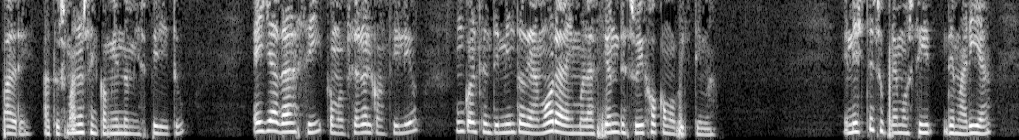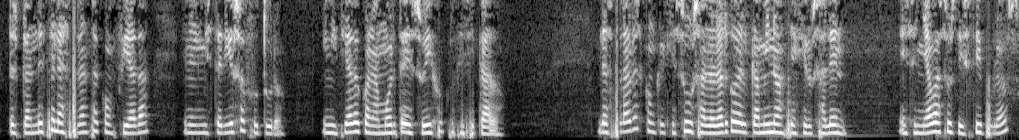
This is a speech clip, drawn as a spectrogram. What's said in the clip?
Padre, a tus manos encomiendo mi espíritu, ella da así, como observa el concilio, un consentimiento de amor a la inmolación de su Hijo como víctima. En este supremo sí de María resplandece la esperanza confiada en el misterioso futuro, iniciado con la muerte de su Hijo crucificado. Las palabras con que Jesús a lo largo del camino hacia Jerusalén enseñaba a sus discípulos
